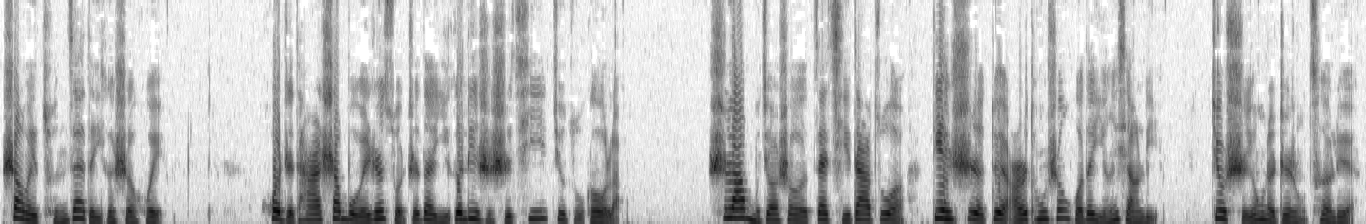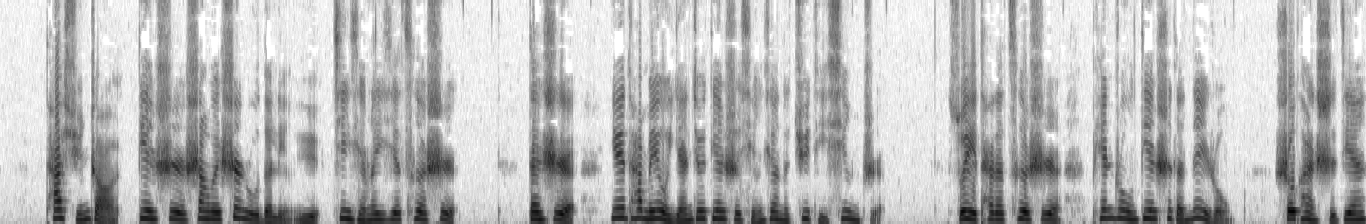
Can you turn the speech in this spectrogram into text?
尚未存在的一个社会。或者他尚不为人所知的一个历史时期就足够了。施拉姆教授在其大作《电视对儿童生活的影响》里就使用了这种策略。他寻找电视尚未渗入的领域进行了一些测试，但是因为他没有研究电视形象的具体性质，所以他的测试偏重电视的内容、收看时间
